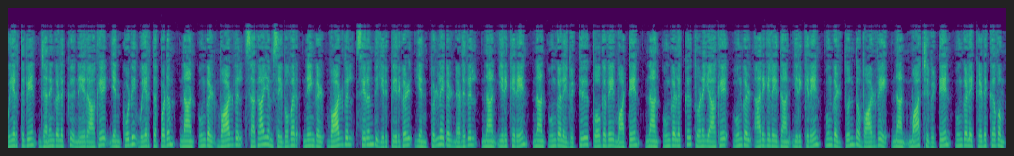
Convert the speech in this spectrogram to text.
உயர்த்துவேன் ஜனங்களுக்கு நேராக என் கொடி உயர்த்தப்படும். நான் உங்கள் வாழ்வில் சகாயம் செய்பவர் நீங்கள் வாழ்வில் சிறந்து இருப்பீர்கள். என் பிள்ளைகள் நடுவில் நான் இருக்கிறேன் நான் உங்களை விட்டு போகவே மாட்டேன். நான் உங்களுக்கு துணையாக உங்கள் அருகிலேதான் இருக்கிறேன். உங்கள் துன்ப வாழ்வே நான் மாற்றிவிட்டேன். உங்களை கெடுக்கவும்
